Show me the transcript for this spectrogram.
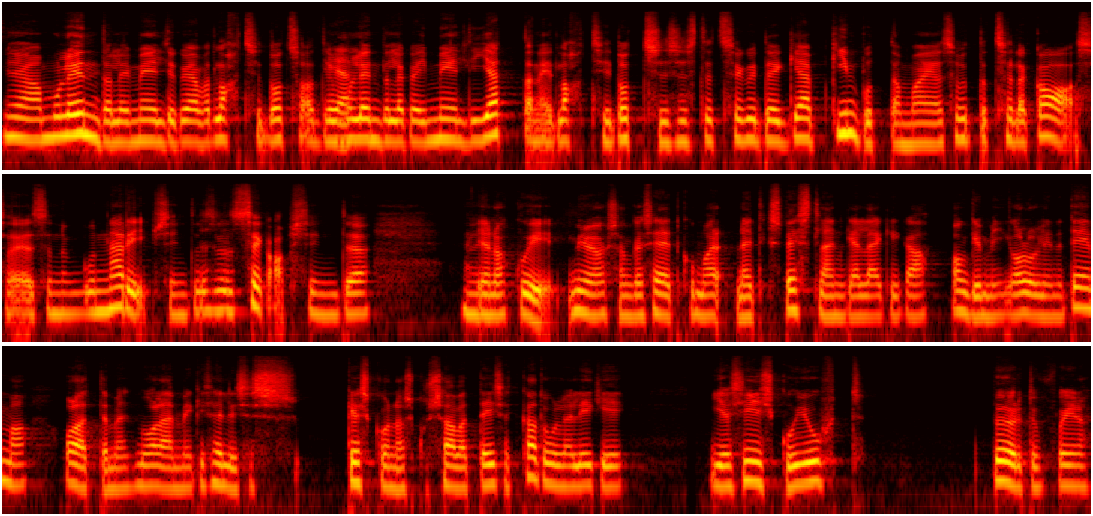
ja mulle endale ei meeldi, kui jäävad lahtised otsad ja, ja mulle endale ka ei meeldi jätta neid lahtiseid otsi, sest et see kuidagi jääb kimbutama ja sa võtad selle kaasa ja see nagu närib sind ja mm -hmm. segab sind ja ja noh, kui minu jaoks on ka see, et kui ma näiteks vestlen kellegiga, ongi mingi oluline teema, oletame, et me olemegi sellises keskkonnas, kus saavad teised ka tulla ligi ja siis, kui juht pöördub või noh,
